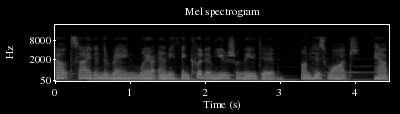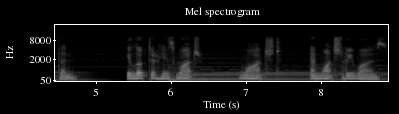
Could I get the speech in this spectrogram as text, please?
outside in the rain where anything could and usually did, on his watch, happen. He looked at his watch, watched, and watched he was.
